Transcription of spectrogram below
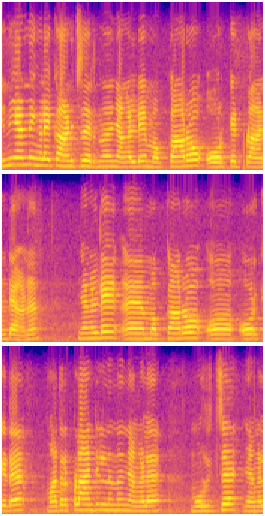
ഇന്ന് ഞാൻ നിങ്ങളെ കാണിച്ചു തരുന്നത് ഞങ്ങളുടെ മൊക്കാറോ ഓർക്കിഡ് പ്ലാന്റ് ആണ്. ഞങ്ങളുടെ മൊക്കാറോ ഓർക്കിഡ് മദർ പ്ലാന്റിൽ നിന്ന് ഞങ്ങൾ മുറിച്ച് ഞങ്ങൾ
